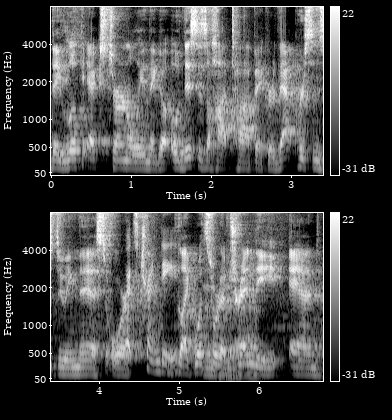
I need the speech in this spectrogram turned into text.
they look externally and they go, "Oh, this is a hot topic," or "That person's doing this," or What's trendy. like what's sort of trendy. And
